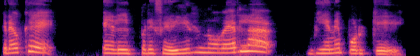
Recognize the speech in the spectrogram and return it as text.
Creo que el preferir no verla viene porque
